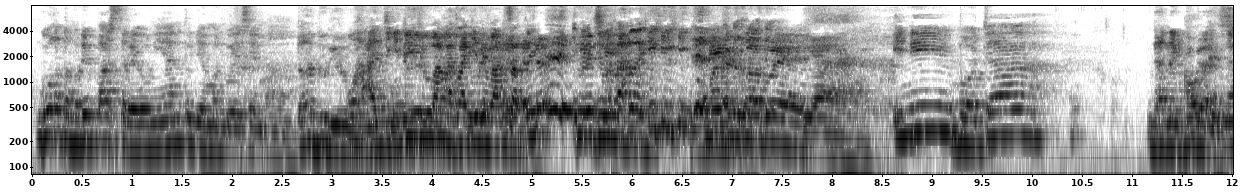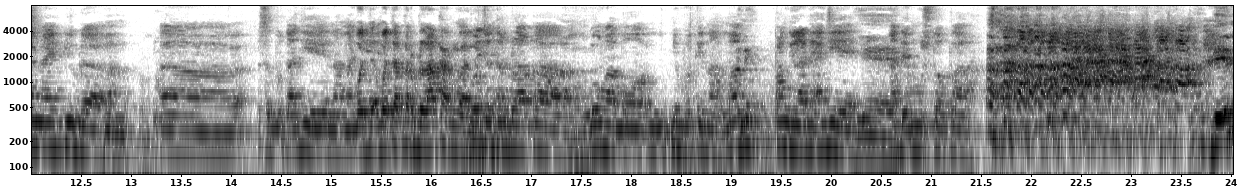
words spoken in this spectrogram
gue ketemu dia pas reunian tuh zaman gue SMA. aduh di rumah Wah anjing ini Di lucu banget lagi nih bangsat nih. Ini lucu banget lagi. Ini rumah gue. Iya. Ini bocah dan naik juga nggak naik juga. Eh, sebut aja ya namanya. Bocah bocah terbelakang lah. Bocah terbelakang. Gue nggak mau nyebutin nama. Ini- Panggilannya aja. Iya. Ada Mustafa. Din.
